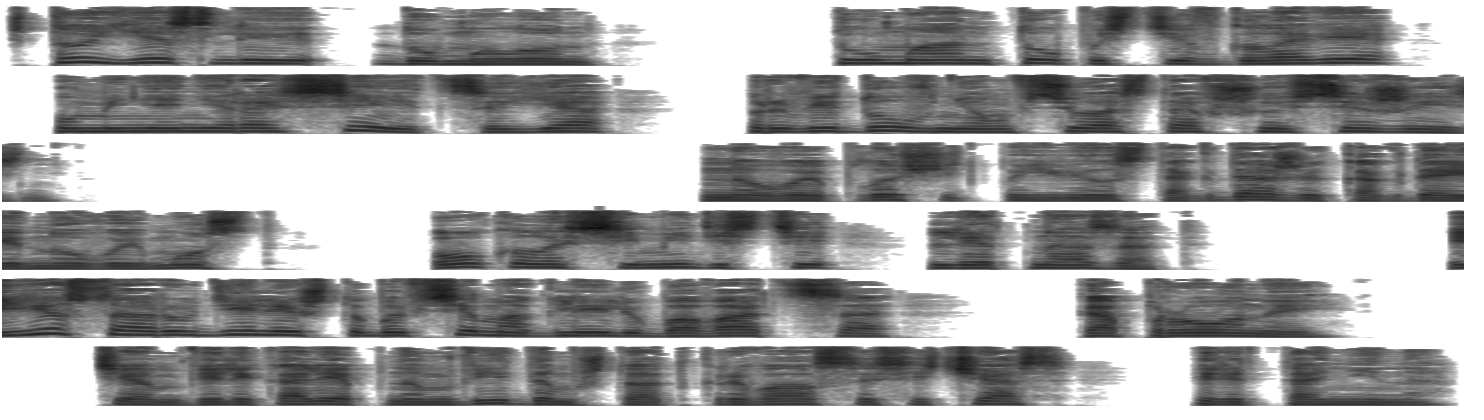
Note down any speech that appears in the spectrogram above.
Что если, думал он, туман топости в голове у меня не рассеется, я проведу в нем всю оставшуюся жизнь. Новая площадь появилась тогда же, когда и новый мост, около 70 лет назад. Ее соорудили, чтобы все могли любоваться Капроной, тем великолепным видом, что открывался сейчас перед Танина.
